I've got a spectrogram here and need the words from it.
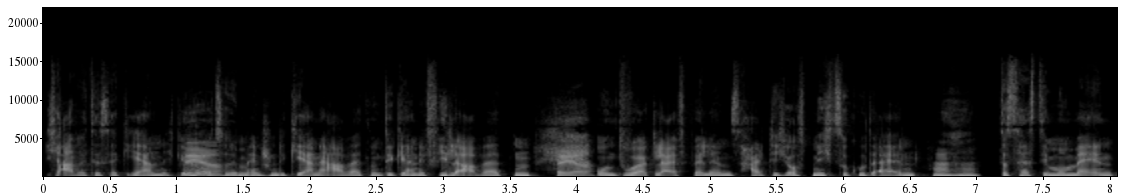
ich, arbeite sehr gern, ich gehöre ja. zu den Menschen, die gerne arbeiten und die gerne viel arbeiten. Ja. Und Work-Life-Balance halte ich oft nicht so gut ein. Mhm. Das heißt, im Moment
